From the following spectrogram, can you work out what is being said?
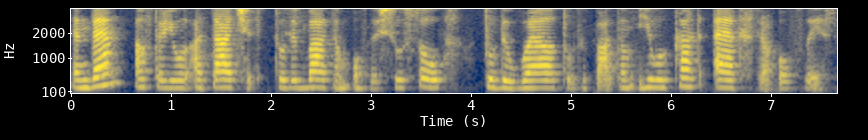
and then after you will attach it to the bottom of the shoe sole to the well to the bottom. You will cut extra of this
